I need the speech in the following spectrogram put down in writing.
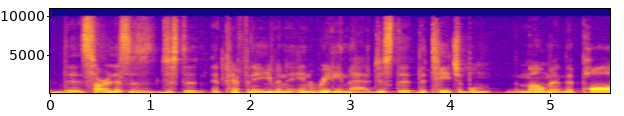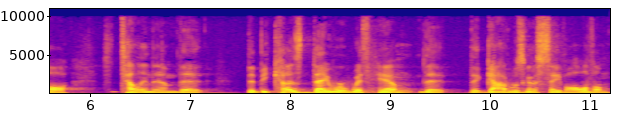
this, sorry, this is just an epiphany, even in reading that, just the, the teachable moment that Paul telling them that, that because they were with him, that, that God was going to save all of them.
